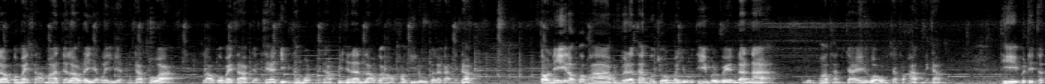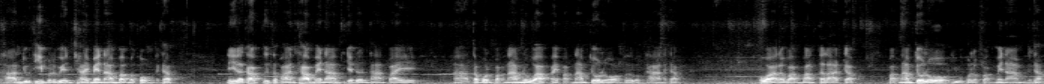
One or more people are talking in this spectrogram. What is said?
เราก็ไม่สามารถจะเล่าได้อย่างละเอียดนะครับ เพราะว่าเราก็ไม่ทราบอย่างแท้จริงทั้งหมดนะครับเพราะฉะนั้นเราก็เอาเท่าที่รู้กันแล้วกันนะครับ ตอนนี้เราก็พาเพื่อนๆและท่านผู้ชมมาอยู่ที่บริเวณด้านหน้าหลวงพ่อทันใจหรือว่าองค์จักรพรรดินะครับ ที่ประดิษฐานอยู่ที่บริเวณชายแม่น้ำบางมะกงนะครับ นี่แหละครับคือสะพานข้ามแม่น้ำที่จะเดินทางไปตำบลปากน้ำหรือว่าไปปากน้ำโจโลอำเภอบางคล้านะครับ เพราะว่าระหว่างบางตลาดกับปากน้ำโจโลอยู่คนละฝั่งแม่น้ำนะครับ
